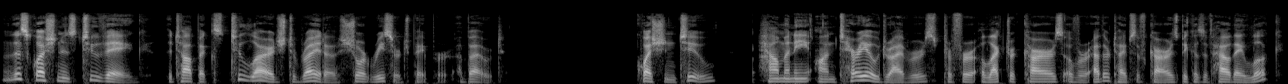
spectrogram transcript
This question is too vague. The topic's too large to write a short research paper about. Question 2. How many Ontario drivers prefer electric cars over other types of cars because of how they look?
